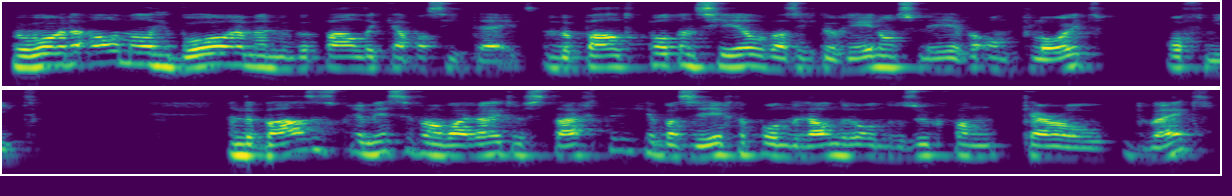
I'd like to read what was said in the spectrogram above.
We worden allemaal geboren met een bepaalde capaciteit, een bepaald potentieel wat zich doorheen ons leven ontplooit of niet. En de basispremisse van waaruit we starten, gebaseerd op onder andere onderzoek van Carol Dweck,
